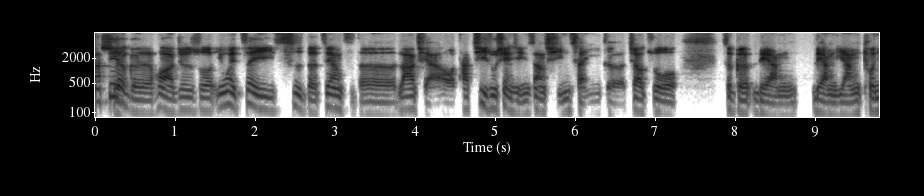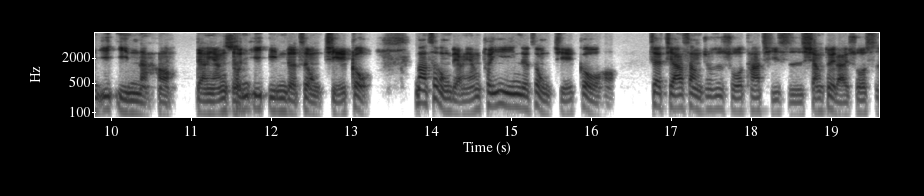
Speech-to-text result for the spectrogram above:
那第二个的话，就是说，因为这一次的这样子的拉起来哦，它技术线型上形成一个叫做这个两两阳吞一阴呐，哈，两阳吞一阴的这种结构。那这种两阳吞一阴的这种结构哈，再加上就是说，它其实相对来说是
